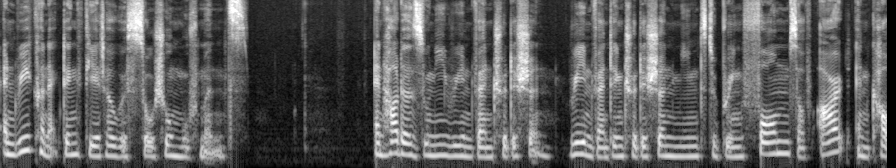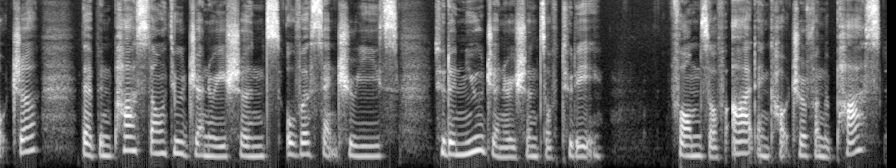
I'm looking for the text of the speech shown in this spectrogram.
and reconnecting theatre with social movements. And how does Zuni reinvent tradition? Reinventing tradition means to bring forms of art and culture that have been passed down through generations over centuries to the new generations of today. Forms of art and culture from the past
